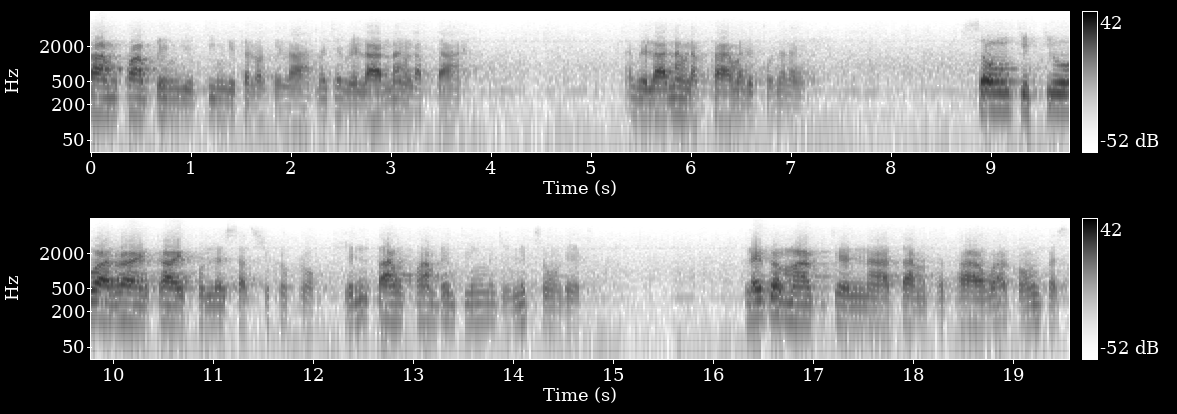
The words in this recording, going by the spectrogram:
ตามความเป็นอยู่จริงอยู่ตลอดเวลา ไม่ใช่เวลานั่งหลับตา เวลานั่งหลับตาไม่ได้ผลอะไร ทรงจิตอยู่ว่าร่างกายคนและสัตว์สุขปรกเห็นตามความเป็นจริงไม่ใช่นึกทรงเดช แล้วก็มาพิจารณาตามสภาวะของปัส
